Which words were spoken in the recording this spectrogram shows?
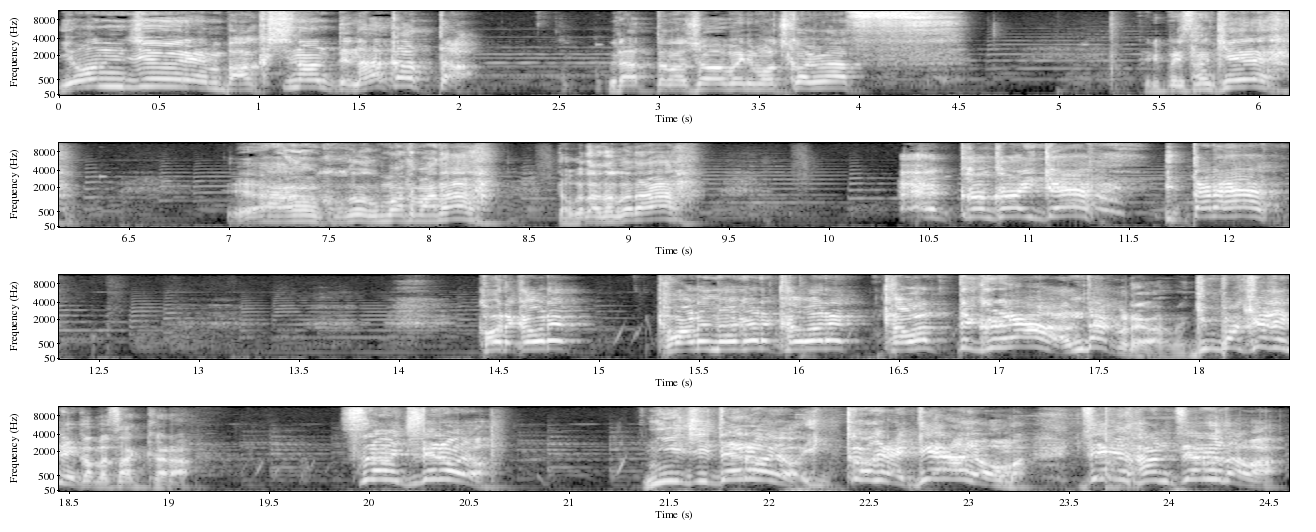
40連爆死なんてなかった。フラットの勝負に持ち込みます。プリプリサンキュー。いやー、ここ、まだまだ。どこだどこだ？ここ行け！行ったな変われ変われ！変われ流れ！変われ！変わってくれよ！なんだこれは！銀ばっかじゃねえかお前さっきから。すなわち出ろよ！2時出ろよ！1個ぐらい出ろよ！お前！前半ゼロだわ！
